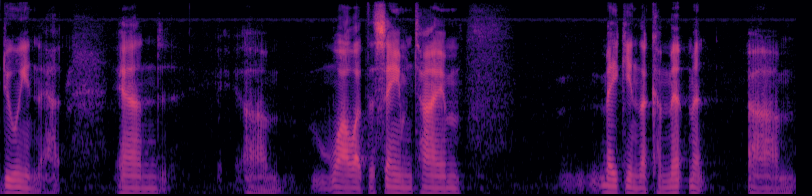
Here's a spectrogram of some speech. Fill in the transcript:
doing that. And um, while at the same time making the commitment um,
